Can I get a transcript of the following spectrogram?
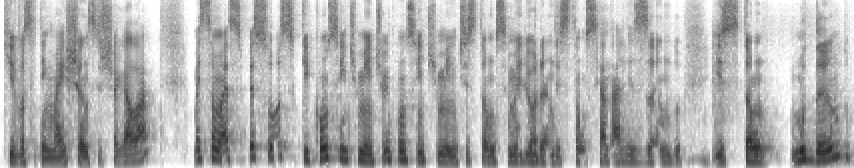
que você tem mais chances de chegar lá. Mas são essas pessoas que conscientemente ou inconscientemente estão se melhorando, estão se analisando, estão mudando,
